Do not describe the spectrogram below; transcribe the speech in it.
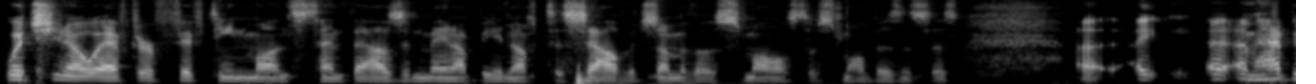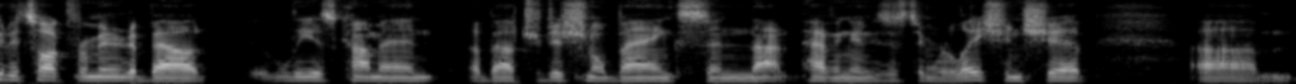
which, you know, after 15 months, 10,000 may not be enough to salvage some of those smallest of small businesses. Uh, I, am happy to talk for a minute about Leah's comment about traditional banks and not having an existing relationship. Um,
